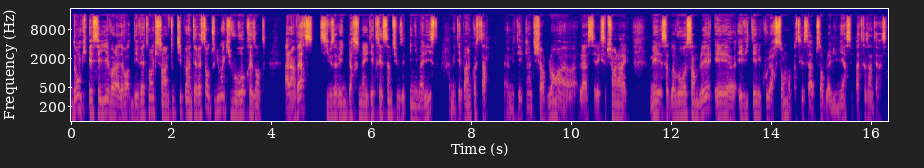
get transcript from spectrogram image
Donc essayez voilà d'avoir des vêtements qui sont un tout petit peu intéressants, ou tout du moins qui vous représentent. À l'inverse, si vous avez une personnalité très simple, si vous êtes minimaliste, mettez pas un costard. Euh, mettez qu'un t-shirt blanc, euh, là c'est l'exception à la règle. Mais ça doit vous ressembler et euh, éviter les couleurs sombres parce que ça absorbe la lumière, c'est pas très intéressant.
